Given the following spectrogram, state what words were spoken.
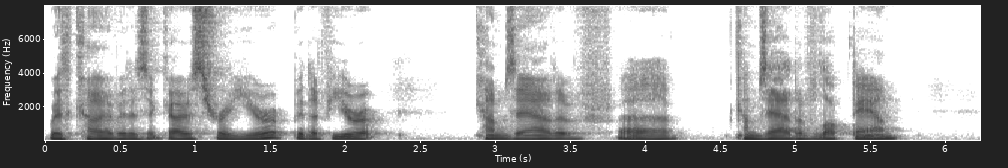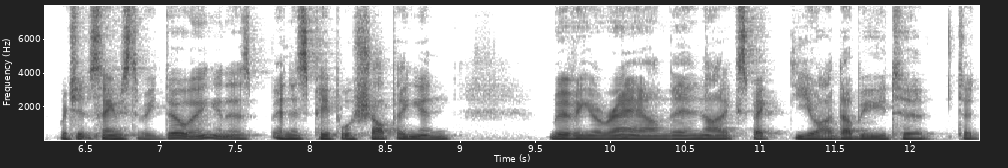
with COVID as it goes through Europe. But if Europe comes out of uh, comes out of lockdown, which it seems to be doing, and as and as people shopping and moving around, then I expect UIW to to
